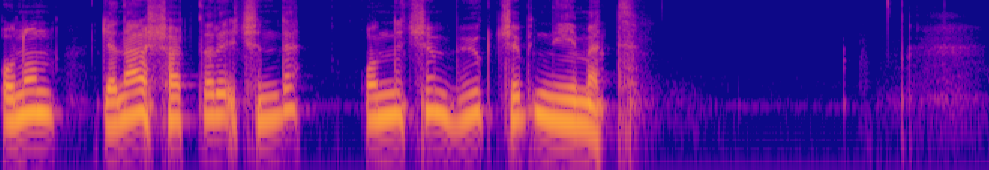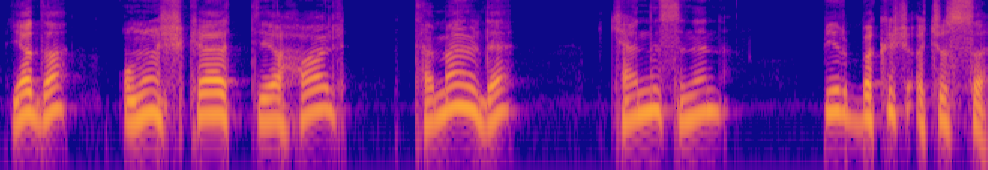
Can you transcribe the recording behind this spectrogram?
onun genel şartları içinde onun için büyükçe bir nimet. Ya da onun şikayet ettiği hal temelde kendisinin bir bakış açısı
